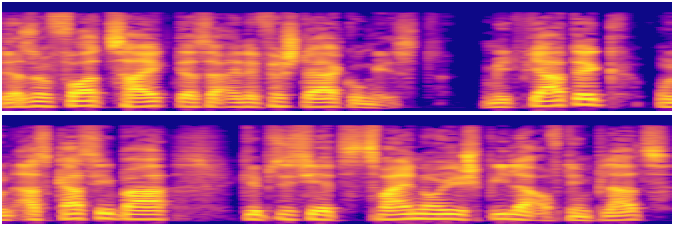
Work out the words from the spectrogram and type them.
der sofort zeigt, dass er eine Verstärkung ist. Mit Piatek und Askasiba gibt es jetzt zwei neue Spieler auf dem Platz.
